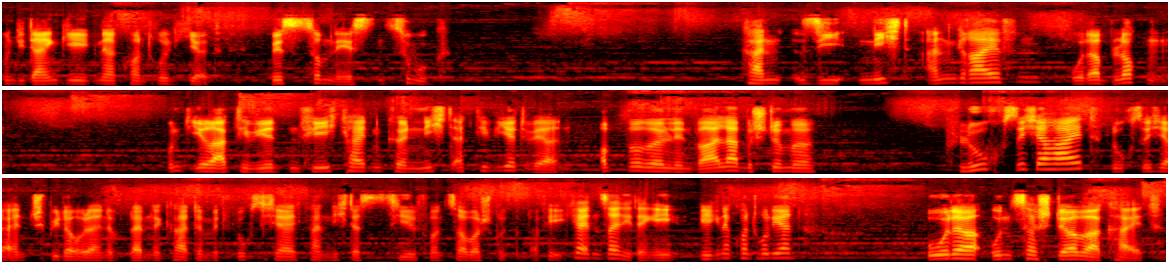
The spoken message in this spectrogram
und die dein Gegner kontrolliert. Bis zum nächsten Zug. Kann sie nicht angreifen oder blocken. Und ihre aktivierten Fähigkeiten können nicht aktiviert werden. Opfere Linvala, bestimme Fluchsicherheit. Fluchsicher, ein Spieler oder eine bleibende Karte mit Fluchsicherheit kann nicht das Ziel von Zaubersprüchen oder Fähigkeiten sein, die den Gegner kontrollieren. Oder Unzerstörbarkeit.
